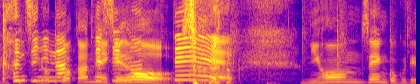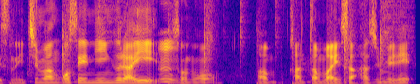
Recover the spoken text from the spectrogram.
な感じになよくわかんないけってしまどって日本全国ですの1万5千人ぐらい、うん。その、まあ、カンタンバイイさんはじめで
